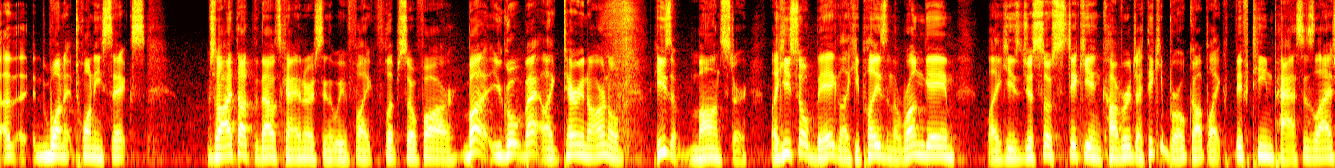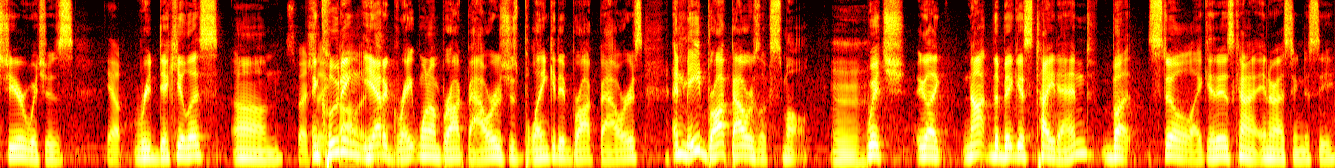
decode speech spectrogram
uh, one at twenty six. So I thought that that was kind of interesting that we've like flipped so far. But you go back like Terrion Arnold, he's a monster. Like he's so big, like he plays in the run game. Like he's just so sticky in coverage. I think he broke up like 15 passes last year, which is Yep. ridiculous. Um, Especially including college. he had a great one on Brock Bowers, just blanketed Brock Bowers and made Brock Bowers look small, which like not the biggest tight end, but still like it is kind of interesting to see.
